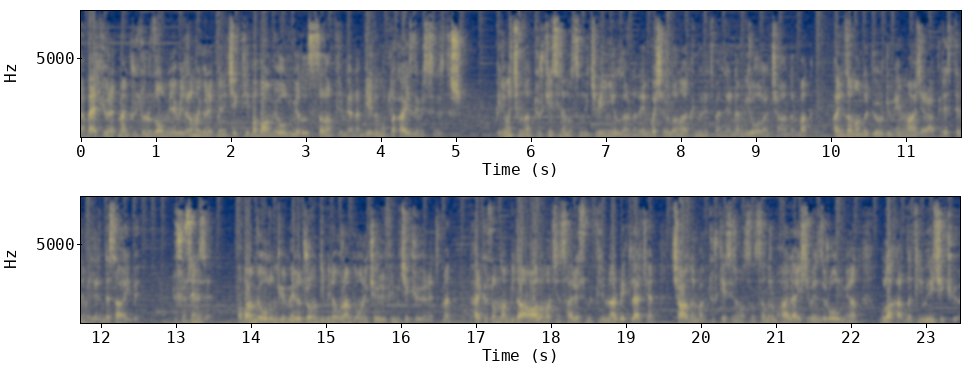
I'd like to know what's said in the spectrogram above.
Ya belki yönetmen kültürünüz olmayabilir ama yönetmenin çektiği Babam ve Oğlum ya da Issız Adam filmlerinden birini mutlaka izlemişsinizdir. Benim açımdan Türkiye sinemasının 2000'li yıllarının en başarılı ana akım yönetmenlerinden biri olan Çağan Irmak, aynı zamanda gördüğüm en macera perest denemelerinde sahibi. Düşünsenize, Babam ve Oğlum gibi melodramın dibine vuran bir 12 Eylül filmi çekiyor yönetmen. Herkes ondan bir daha ağlamak için salyasümük filmler beklerken Çağan Irmak Türkiye sinemasının sanırım hala eşi benzeri olmayan Ulak adlı filmini çekiyor.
